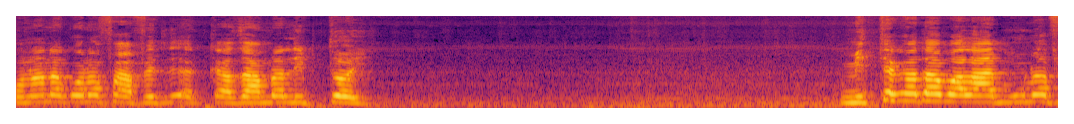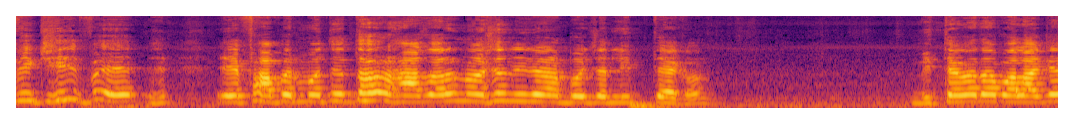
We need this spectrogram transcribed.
কোনো না কোনো পাপের কাজে আমরা লিপ্তই। মিথ্যে কথা বলা, মুনাফিক এই পাপের মধ্যে ধর হাজারে নয়শো নিরানব্বই জন লিপ্ত এখন। মিথ্যা কথা বলাকে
